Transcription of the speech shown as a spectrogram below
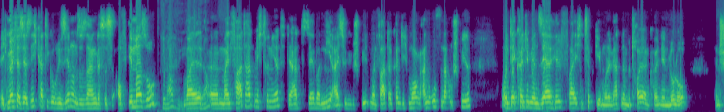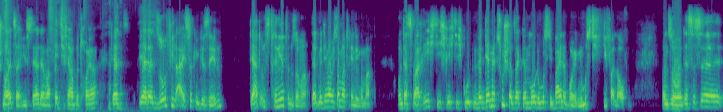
ich möchte das jetzt nicht kategorisieren und so sagen, das ist auf immer so. Genau. Wie, weil genau. Äh, mein Vater hat mich trainiert, der hat selber nie Eishockey gespielt. Mein Vater könnte ich morgen anrufen nach dem Spiel und der könnte mir einen sehr hilfreichen Tipp geben. Oder wir hatten einen Betreuer in Köln, den Lolo, den Schneuzer hieß der, der war 40 Jahre Betreuer. Der hat, ja, der hat so viel Eishockey gesehen. Der hat uns trainiert im Sommer. Der hat, mit dem habe ich Sommertraining gemacht. Und das war richtig, richtig gut. Und wenn der mir zuschaut, sagt der Mo, du musst die Beine beugen, du musst tiefer laufen. Und so, das ist, äh,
